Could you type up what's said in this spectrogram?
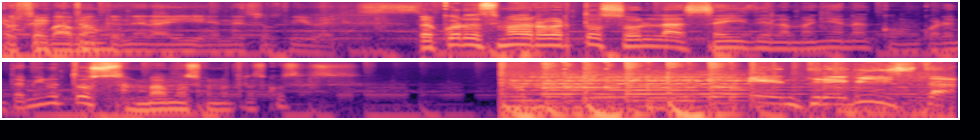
pues se va a mantener ahí en esos niveles. De acuerdo, estimado Roberto, son las 6 de la mañana con 40 minutos. Vamos con otras cosas. Entrevista.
